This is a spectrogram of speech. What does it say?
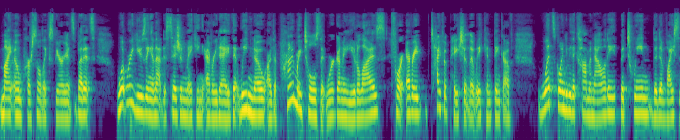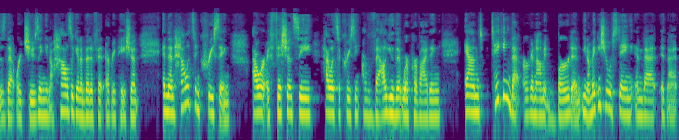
my own personal experience, but it's what we're using in that decision making every day that we know are the primary tools that we're going to utilize for every type of patient that we can think of what's going to be the commonality between the devices that we're choosing? You know how's it going to benefit every patient? And then how it's increasing our efficiency how it's increasing our value that we're providing and taking that ergonomic burden you know making sure we're staying in that in that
